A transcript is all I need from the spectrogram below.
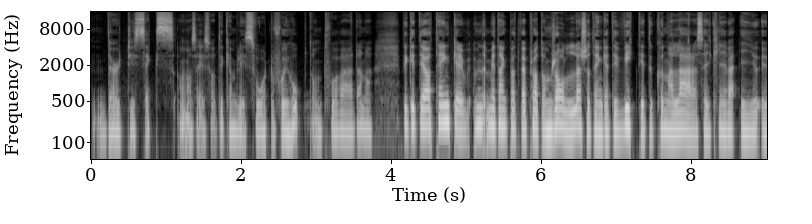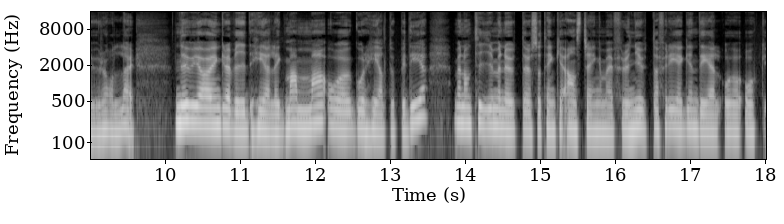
dirty sex om man säger så. Att det kan bli svårt att få ihop de två världarna. Vilket jag tänker, med tanke på att vi har pratat om roller så tänker jag att det är viktigt att kunna lära sig kliva i och ur roller. Nu är jag en gravid helig mamma och går helt upp i det. Men om tio minuter så tänker jag anstränga mig för att njuta för egen del och, och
